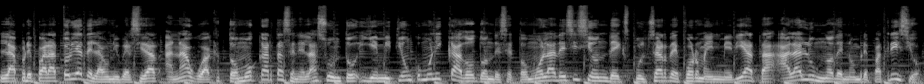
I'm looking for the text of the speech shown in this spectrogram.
La preparatoria de la Universidad Anáhuac tomó cartas en el asunto y emitió un comunicado donde se tomó la decisión de expulsar de forma inmediata al alumno de nombre Patricio,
